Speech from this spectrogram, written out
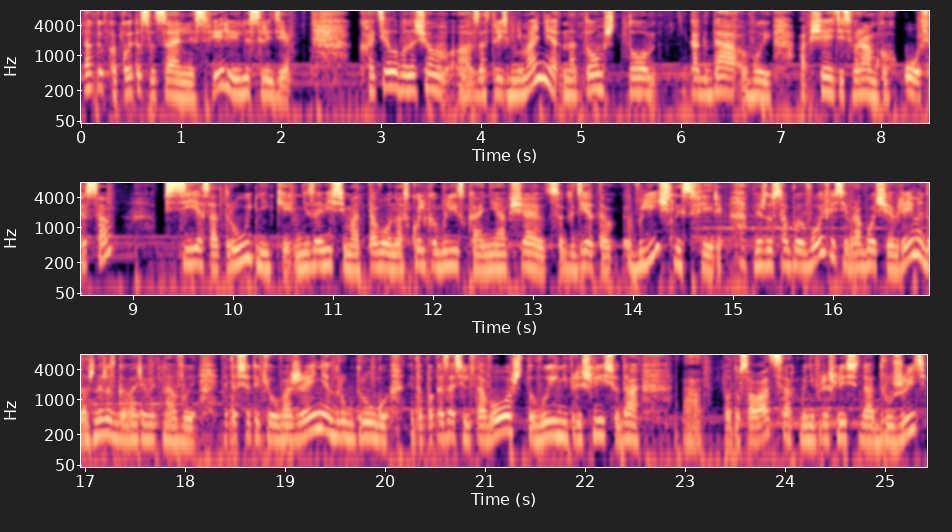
так и в какой-то социальной сфере или среде. Хотела бы на чем а, заострить внимание? На том, что когда вы общаетесь в рамках офиса, все сотрудники, независимо от того, насколько близко они общаются где-то в личной сфере, между собой в офисе в рабочее время должны разговаривать на «вы». Это все-таки уважение друг к другу, это показатель того, что вы не пришли сюда а, потусоваться, вы не пришли сюда дружить,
